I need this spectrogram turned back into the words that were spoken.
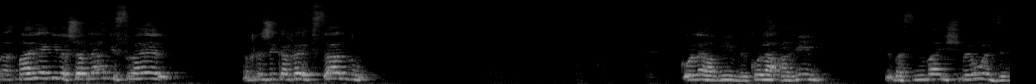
מה, מה אני אגיד עכשיו לעם ישראל? אחרי שככה הפסדנו. כל העמים וכל הערים שבסביבה ישמעו את זה.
